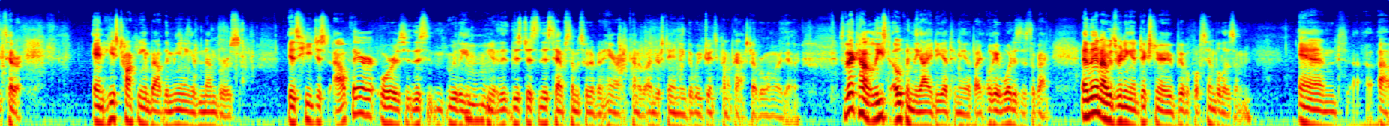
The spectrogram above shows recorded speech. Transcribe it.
etc. And he's talking about the meaning of numbers. Is he just out there, or is this really, Mhm. you know, this just this have some sort of inherent kind of understanding that we've just kind of passed over one way or the other? So that kind of at least opened the idea to me of like, okay, what does this look like? And then I was reading a dictionary of biblical symbolism, and uh, uh,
